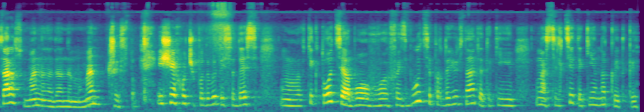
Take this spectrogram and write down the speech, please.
зараз у мене на даний момент чисто. І ще хочу подивитися десь в Тіктоці або в Фейсбуці продають, знаєте, такі на стільці такі накидки,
